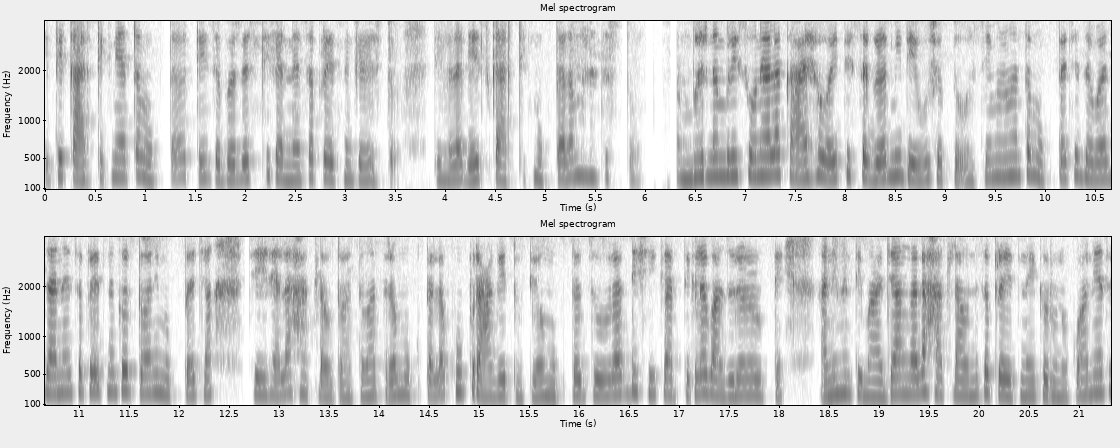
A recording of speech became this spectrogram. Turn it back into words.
इथे कार्तिकने आता मुक्तावरती जबरदस्ती करण्याचा प्रयत्न केला असतो. तेव्हा लगेच कार्तिक मुक्ताला म्हणत असतो. शंभर नंबरी सोन्याला काय हवंय ते सगळं मी देऊ शकतो असे म्हणून आता मुक्ताच्या जवळ जाण्याचा प्रयत्न करतो आणि मुक्ताच्या चेहऱ्याला हात लावतो. आता मात्र मुक्ताला खूप राग येतो तेव्हा मुक्ता जोरात दिशी कार्तिकला बाजूला उठते आणि म्हणते माझ्या अंगाला हात लावण्याचा प्रयत्नही करू नको आणि आता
